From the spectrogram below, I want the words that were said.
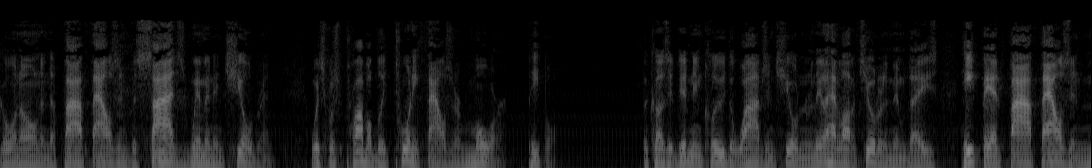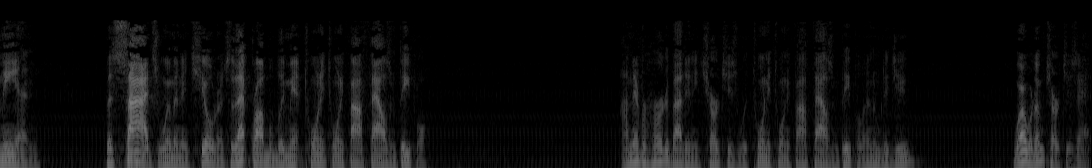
going on and the 5,000 besides women and children, which was probably 20,000 or more people because it didn't include the wives and children. And they had a lot of children in them days. He fed 5,000 men besides women and children. So that probably meant 20, 25,000 people. I never heard about any churches with 20, 25,000 people in them, did you? Where were them churches at?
